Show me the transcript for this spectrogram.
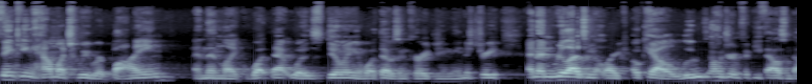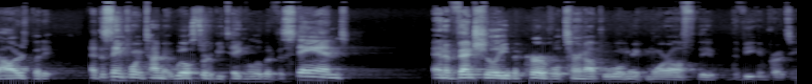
thinking how much we were buying and then like what that was doing and what that was encouraging in the industry, and then realizing that like, okay, I'll lose one hundred fifty thousand dollars, but it, at the same point in time, it will sort of be taking a little bit of a stand, and eventually the curve will turn up, and we'll make more off the, the vegan protein.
